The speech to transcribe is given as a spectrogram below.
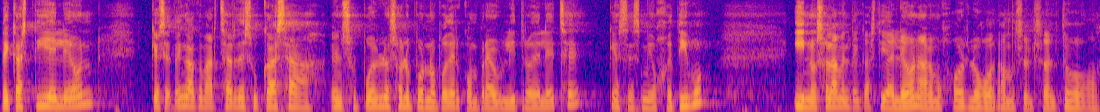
de Castilla y León que se tenga que marchar de su casa en su pueblo solo por no poder comprar un litro de leche, que ese es mi objetivo. Y no solamente en Castilla y León, a lo mejor luego damos el salto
